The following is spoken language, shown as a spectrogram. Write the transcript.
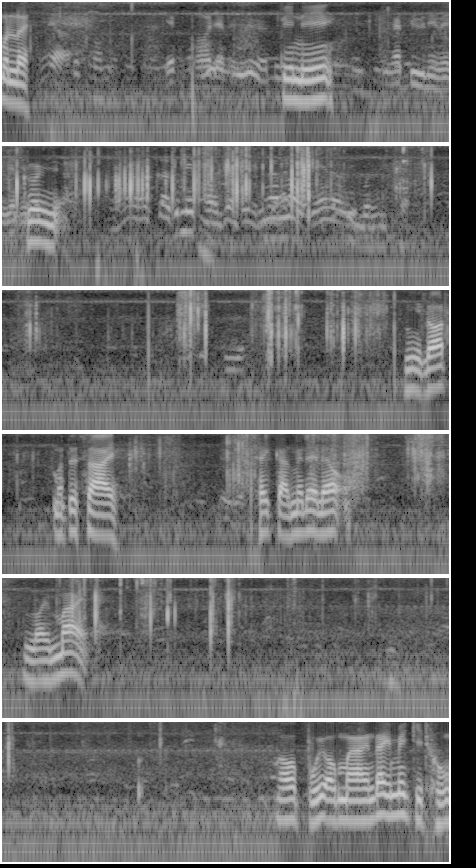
หมดเลยปีนี้ก็ ก็ไม่พอจะเป็ นี่รถมอเตอร์ไซค์ใช้การไม่ได้แล้วลอยไหม้เอาปุ๋ยออกมาได้ไม่กี่ถุง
